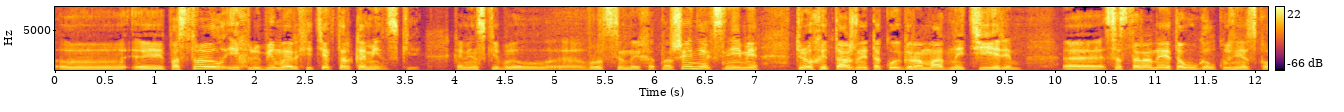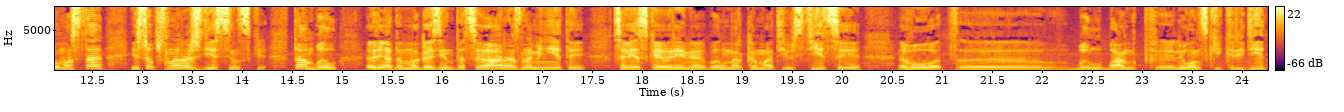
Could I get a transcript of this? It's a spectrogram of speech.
Э, и построил их любимый архитектор Каминский. Каминский был э, в родственных отношениях с ними. Трехэтажный такой громадный терем – Э, со стороны это угол Кузнецкого моста и, собственно, Рождественский. Там был рядом магазин Дациара знаменитый. В советское время был наркомат юстиции. Вот. Э, был банк Леонский кредит,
